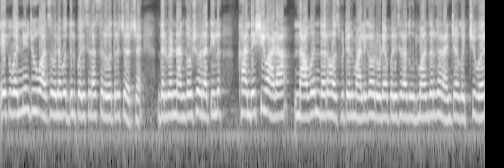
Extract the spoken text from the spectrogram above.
एक वन्यजीव वाचवल्याबद्दल परिसरात सर्वत्र चर्चा आहे. दरम्यान नांदगाव शहरातील खांदेशीवाडा नावंदर हॉस्पिटल मालेगाव रोड या परिसरात उदमांजर घरांच्या गच्चीवर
